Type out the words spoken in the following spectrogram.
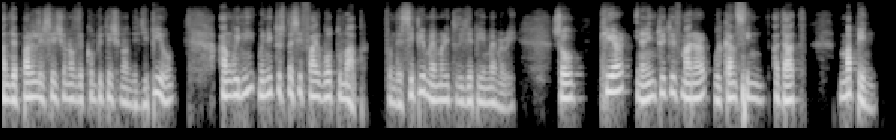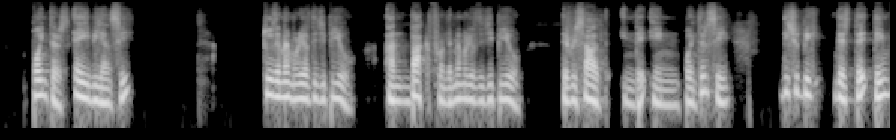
and the parallelization of the computation on the GPU. And we need, we need to specify what to map from the CPU memory to the GPU memory. So here, in an intuitive manner, we can think that mapping pointers A, B, and C to the memory of the GPU and back from the memory of the GPU the result in the in pointer C this should be the, the,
